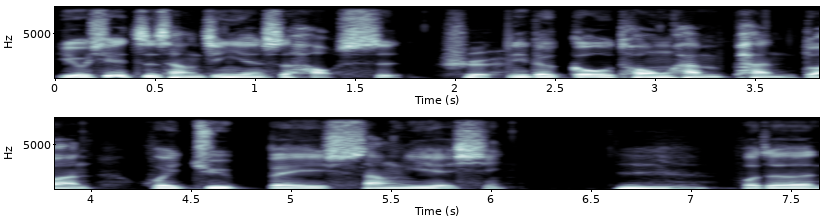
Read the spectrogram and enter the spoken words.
有些职场经验是好事，是你的沟通和判断会具备商业性，嗯，否则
